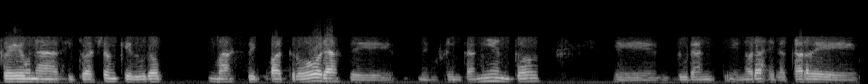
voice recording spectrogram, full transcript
fue una situación que duró más de cuatro horas de enfrentamientos, eh, durante en horas de la tarde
